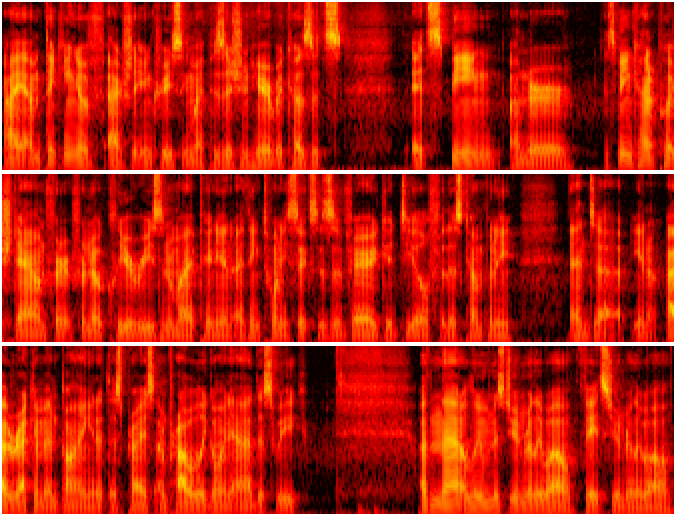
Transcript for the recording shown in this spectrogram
I am thinking of actually increasing my position here because it's it's being under it's being kind of pushed down for for no clear reason in my opinion. I think 26 is a very good deal for this company and uh, you know I would recommend buying it at this price. I'm probably going to add this week. Other than that, Illumina's doing really well. Fate's doing really well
